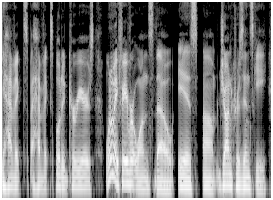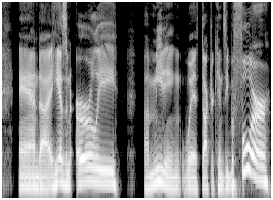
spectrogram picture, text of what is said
have ex, have exploded careers. One of my favorite ones though is um John Krasinski and uh, he has an early a meeting with Dr. Kinsey before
